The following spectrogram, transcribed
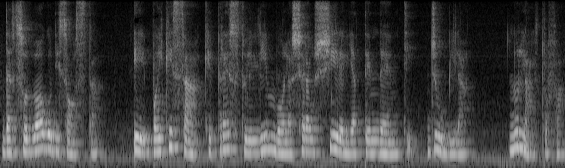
dal suo luogo di sosta, e poiché sa che presto il limbo lascerà uscire gli attendenti, giubila, null'altro fa.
